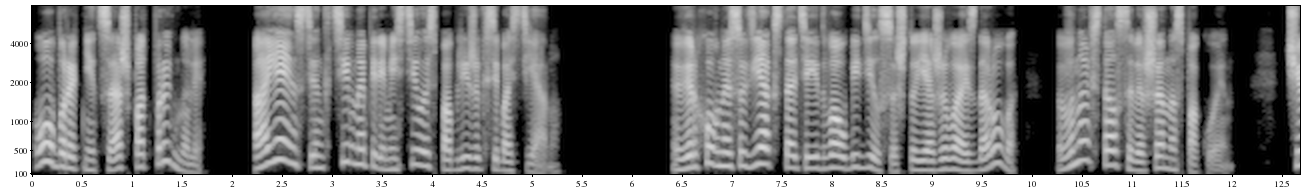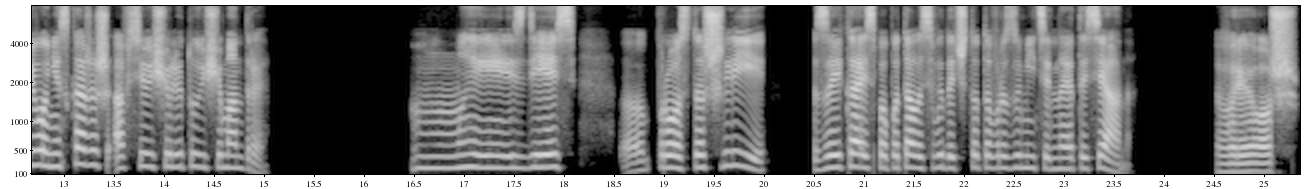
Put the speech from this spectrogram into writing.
оборотницы аж подпрыгнули, а я инстинктивно переместилась поближе к Себастьяну. Верховный судья, кстати, едва убедился, что я жива и здорова, вновь стал совершенно спокоен. Чего не скажешь о все еще летующем Андре. «Мы здесь просто шли», — заикаясь, попыталась выдать что-то вразумительное Тессиана. «Врешь.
